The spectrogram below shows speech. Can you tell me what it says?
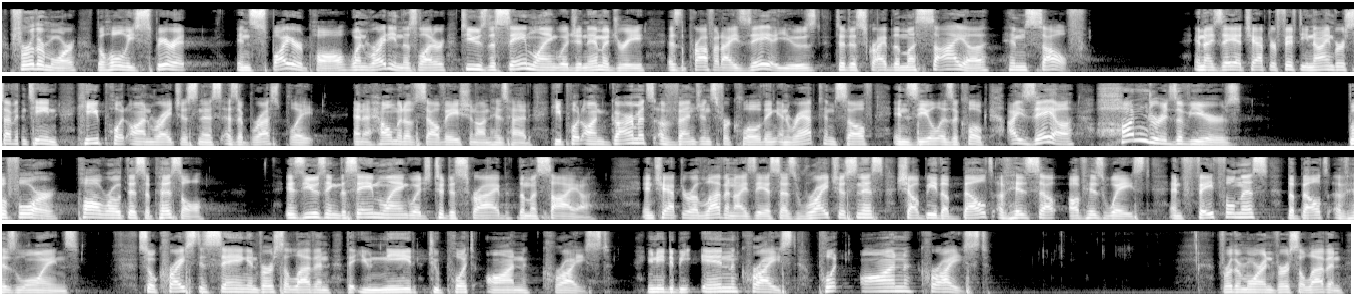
Furthermore, the Holy Spirit inspired Paul when writing this letter to use the same language and imagery as the prophet Isaiah used to describe the Messiah himself. In Isaiah chapter 59 verse 17, he put on righteousness as a breastplate and a helmet of salvation on his head. He put on garments of vengeance for clothing and wrapped himself in zeal as a cloak. Isaiah, hundreds of years before Paul wrote this epistle, is using the same language to describe the Messiah. In chapter 11, Isaiah says, righteousness shall be the belt of his, of his waist and faithfulness the belt of his loins. So Christ is saying in verse 11 that you need to put on Christ. You need to be in Christ. Put on Christ. Furthermore, in verse 11,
